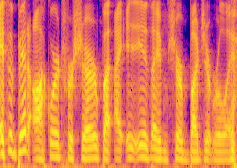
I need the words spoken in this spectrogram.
it's a bit awkward for sure, but I, it is, I'm sure, budget related.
